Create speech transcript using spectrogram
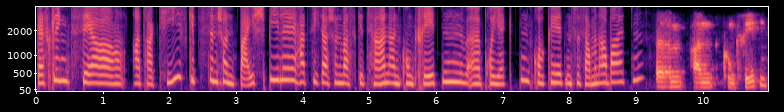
Das klingt sehr attraktiv. Gibt es denn schon Beispiele? Hat sich da schon was getan an konkreten äh, Projekten, konkreten Zusammenarbeiten? Ähm, an konkreten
